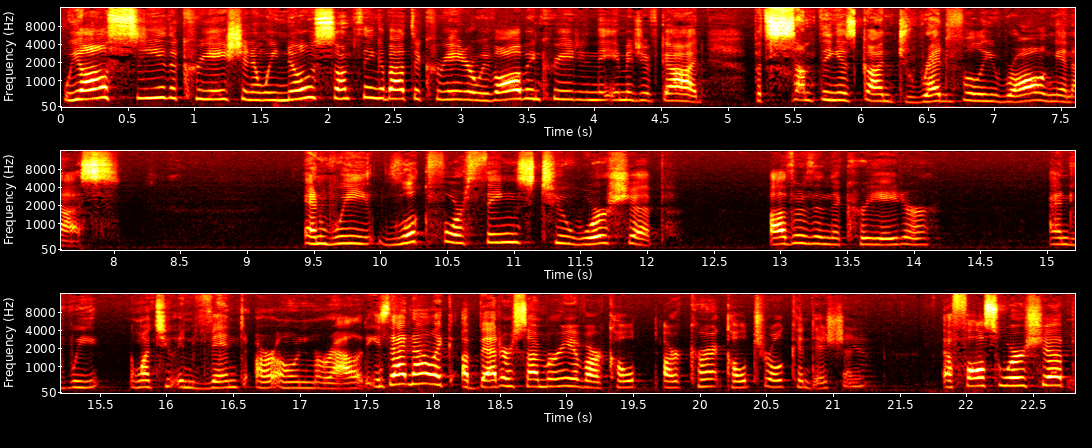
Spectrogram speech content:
We all see the creation and we know something about the Creator. We've all been created in the image of God, but something has gone dreadfully wrong in us. And we look for things to worship other than the Creator, and we want to invent our own morality. Is that not like a better summary of our, cult, our current cultural condition? A false worship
